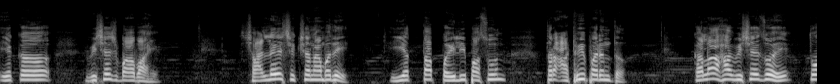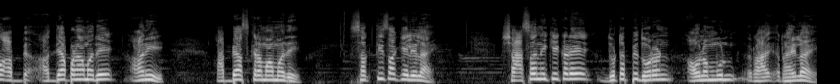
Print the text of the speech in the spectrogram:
एक विशेष बाब आहे. शालेय शिक्षणामध्ये इयत्ता पहिलीपासून तर आठवीपर्यंत कला हा विषय जो आहे तो अभ्या अध्यापनामध्ये आणि अभ्यासक्रमामध्ये सक्तीचा केलेला आहे. शासन एकीकडे दुटप्पी धोरण अवलंबून राह राहिलं आहे.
